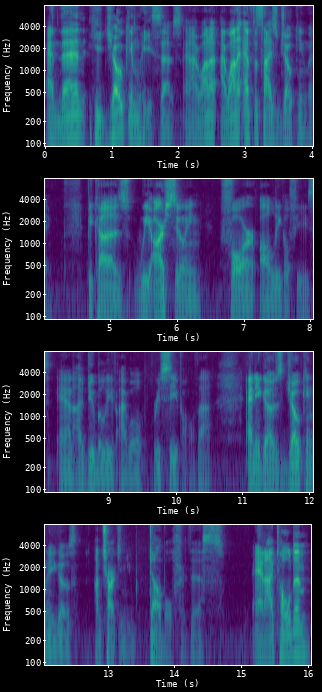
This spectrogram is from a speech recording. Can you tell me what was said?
And then he jokingly says, and I want to I want to emphasize jokingly because we are suing for all legal fees. And I do believe I will receive all that. And he goes, jokingly, he goes, I'm charging you double for this. And I told him,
